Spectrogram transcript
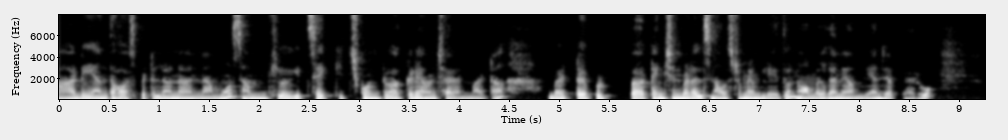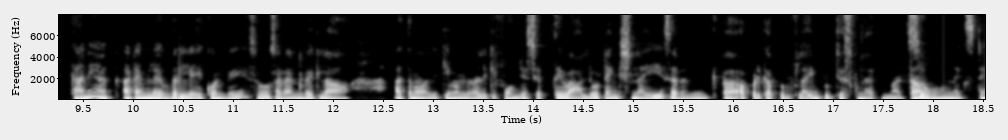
ఆ డే అంతా హాస్పిటల్లోనే ఉన్నాము. సమ్ ఫ్లూయిడ్స్ ఎక్కించుకుంటూ అక్కడే ఉంచారనమాట బట్ ఇప్పుడు టెన్షన్ పడాల్సిన అవసరం ఏం లేదు. నార్మల్గానే ఉంది అని చెప్పారు. కానీ ఆ టైంలో ఎవరు లేకుండే. సో సడన్గా ఇట్లా అత్తమ్మ వాళ్ళకి మమ్మీ వాళ్ళకి ఫోన్ చేసి చెప్తే వాళ్ళు టెన్షన్ అయ్యి సడన్ అప్పటికప్పుడు ఫ్లైట్ బుక్ చేసుకున్నారు అనమాట so next day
